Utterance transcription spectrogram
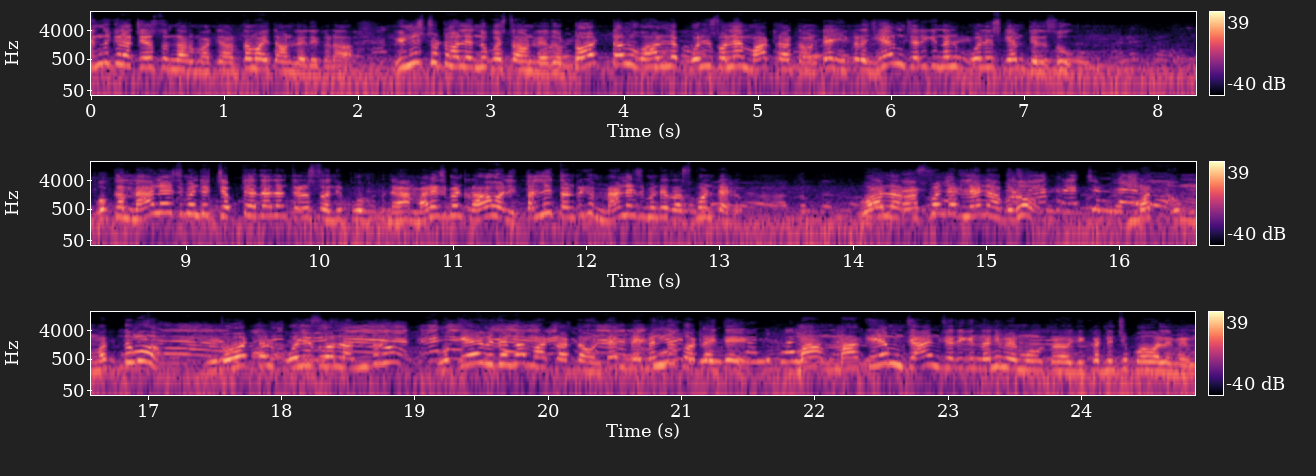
ఎందుకు ఇలా చేస్తున్నారు? మాకు అర్థమవుతా ఉండలేదు ఇక్కడ. ఇన్స్టిట్యూట్ వాళ్ళు ఎందుకు వస్తూ ఉండలేదు? టోటల్ వాళ్ళే పోలీసు వాళ్ళే మాట్లాడుతూ ఉంటే ఇక్కడ ఏం జరిగిందని పోలీస్కి ఏం తెలుసు? ఒక మేనేజ్మెంట్ చెప్తే దాని తెలుస్తుంది. మేనేజ్మెంట్ రావాలి. తల్లి తండ్రికి మేనేజ్మెంట్ రెస్పాండెడ్ వాళ్ళ రెస్పాండెడ్ లేనప్పుడు మొత్తము టోటల్ పోలీసు వాళ్ళు అందరూ ఒకే విధంగా మాట్లాడుతూ ఉంటే మేము ఎందుకు అట్లయితే? మా మాకేం జాయిన్ జరిగిందని మేము ఇక్కడ- ఇక్కడి నుంచి పోవాలి మేము.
